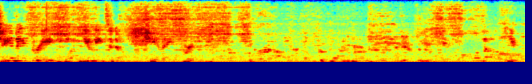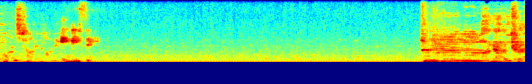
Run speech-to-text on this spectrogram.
GMA3, what you need to know. GMA3. Third hour of Good Morning America. And you have to. It's all about you. Lunchtime on ABC. I'm Adam Trent,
